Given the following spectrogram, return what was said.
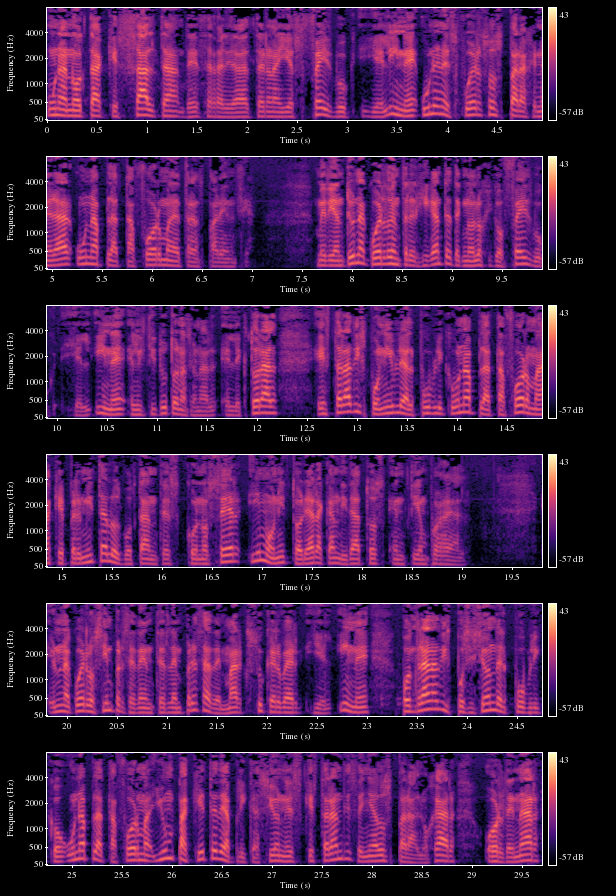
una nota que salta de esa realidad alterna y es Facebook y el INE unen esfuerzos para generar una plataforma de transparencia. Mediante un acuerdo entre el gigante tecnológico Facebook y el INE, el Instituto Nacional Electoral, estará disponible al público una plataforma que permita a los votantes conocer y monitorear a candidatos en tiempo real. En un acuerdo sin precedentes, la empresa de Mark Zuckerberg y el INE pondrán a disposición del público una plataforma y un paquete de aplicaciones que estarán diseñados para alojar, ordenar,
